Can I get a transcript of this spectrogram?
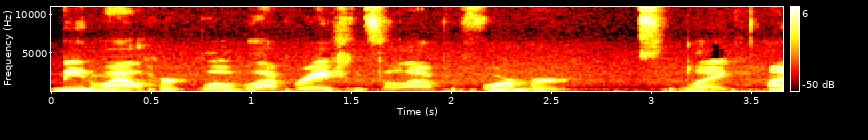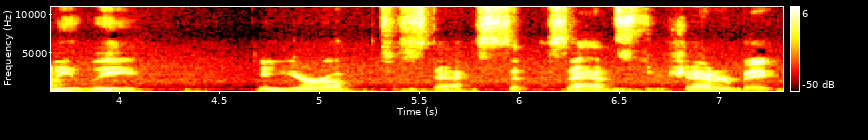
Meanwhile, her global operations allow performers like Honey Lee in Europe to stack sats through Chaturbate.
